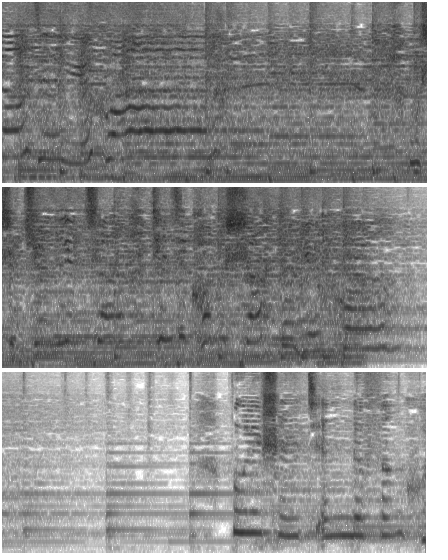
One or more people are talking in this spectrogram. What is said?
摇的野花。我是眷恋着天际狂沙的野花，世间的繁华，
